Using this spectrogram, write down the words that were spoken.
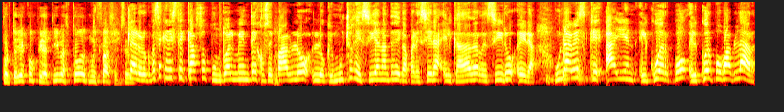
por teorías conspirativas todo es muy fácil. ¿sabes? Claro, lo que pasa es que en este caso, puntualmente, José Pablo, lo que muchos decían antes de que apareciera el cadáver de Ciro era, una vez que hay en el cuerpo, el cuerpo va a hablar.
